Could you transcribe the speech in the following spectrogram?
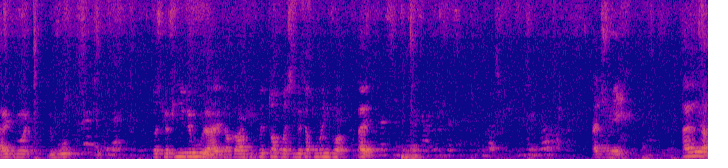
Allez, Timo, debout. Presque fini debout là, allez, t'as encore un petit peu de temps pour essayer de le faire tomber une fois. Allez, Hajime. allez là.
